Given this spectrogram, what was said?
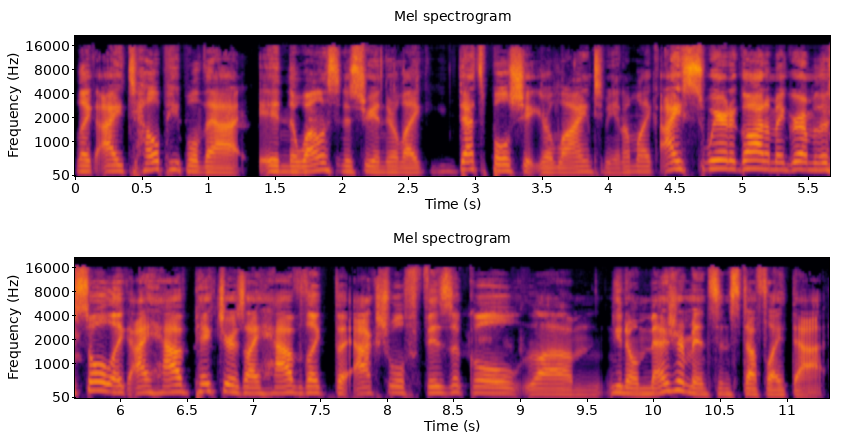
like I tell people that in the wellness industry and they're like that's bullshit you're lying to me and I'm like I swear to god on my grandmother's soul like I have pictures I have like the actual physical um you know measurements and stuff like that.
